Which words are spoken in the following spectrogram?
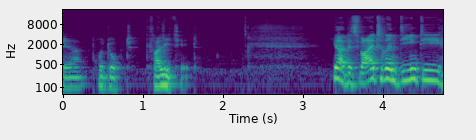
der Produktqualität. Ja, des Weiteren dient die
